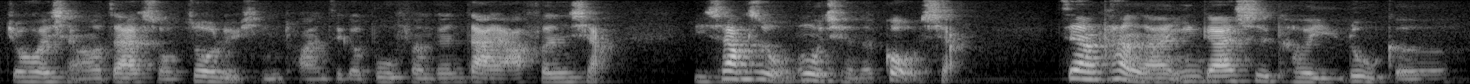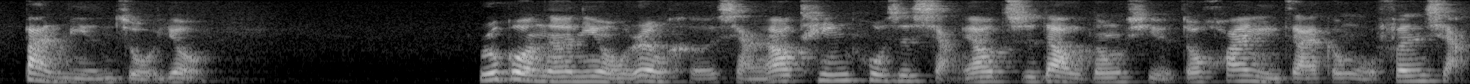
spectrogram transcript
就会想要在手作旅行团这个部分跟大家分享。以上是我目前的构想，这样看来应该是可以录个半年左右。如果呢，你有任何想要听或是想要知道的东西，都欢迎再跟我分享。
